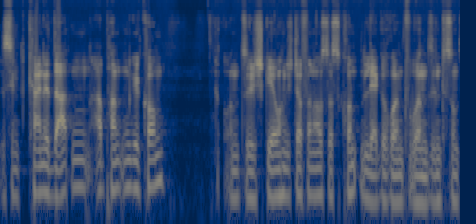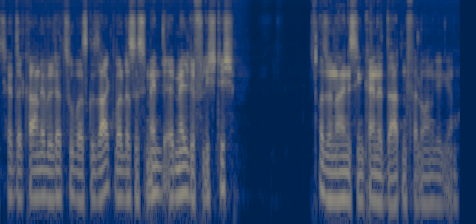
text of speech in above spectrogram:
es sind keine Daten abhanden gekommen. Und ich gehe auch nicht davon aus, dass Konten leergeräumt worden sind. Sonst hätte Carnival dazu was gesagt, weil das ist äh, meldepflichtig. Also nein, es sind keine Daten verloren gegangen.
